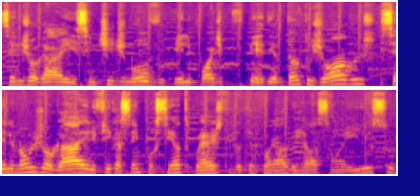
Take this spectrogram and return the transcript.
se ele jogar e sentir de novo, ele pode perder tantos jogos, se ele não jogar, ele fica 100% pro resto da temporada em relação a isso,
